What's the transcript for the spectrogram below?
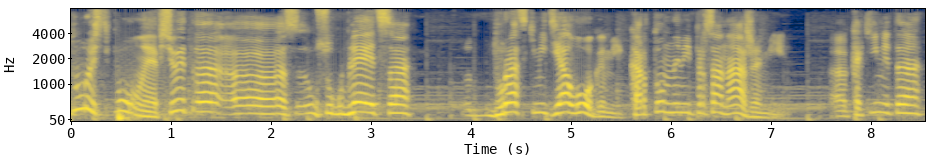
дурость полная. Все это э, усугубляется дурацкими диалогами, картонными персонажами, э, какими-то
